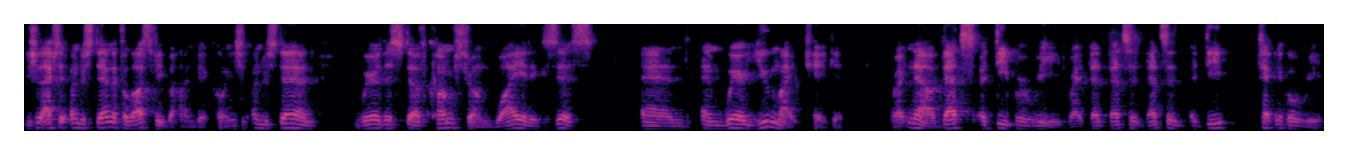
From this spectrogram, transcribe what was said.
you should actually understand the philosophy behind Bitcoin. You should understand where this stuff comes from, why it exists, and and where you might take it. Right now, that's a deeper read, right? That that's a that's a, a deep technical read.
